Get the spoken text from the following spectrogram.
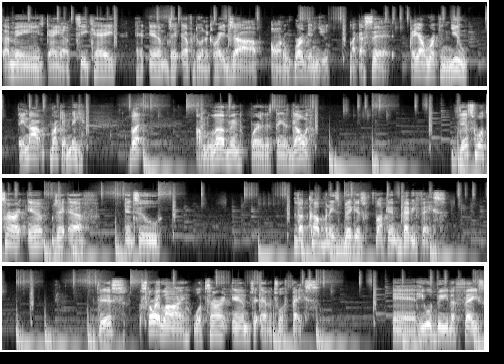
That means, damn, TK and MJF are doing a great job on working you. Like I said, they are working you. They not working me. But I'm loving where this thing is going. This will turn MJF into the company's biggest fucking babyface. This storyline will turn MJF into a face. And he will be the face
